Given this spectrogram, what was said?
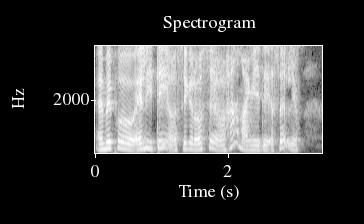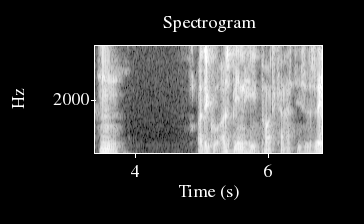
er med på alle idéer, og sikkert også og har mange idéer selv jo. Mm. Og det kunne også blive en helt podcast i sig selv.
